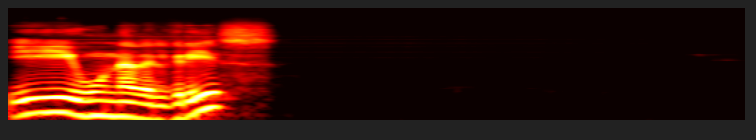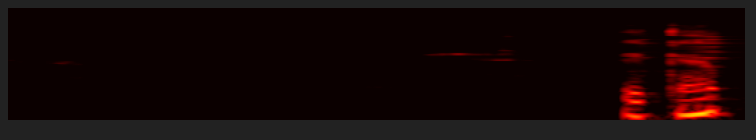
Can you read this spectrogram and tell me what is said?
y una del gris. Así que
